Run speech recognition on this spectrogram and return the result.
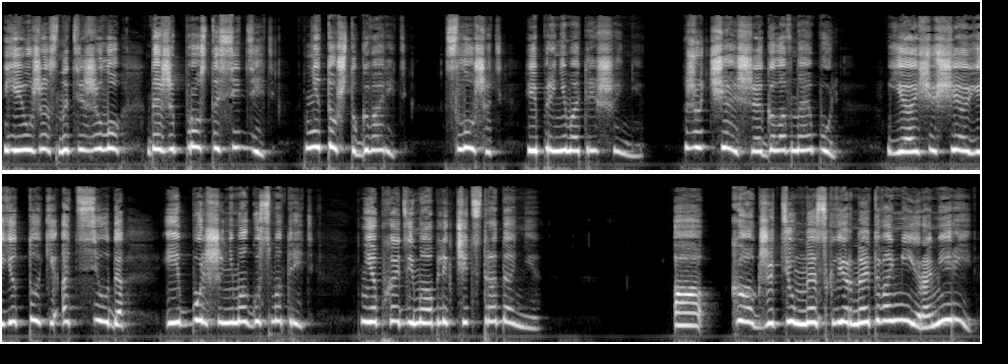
Ей ужасно тяжело даже просто сидеть, не то что говорить, слушать и принимать решения. Жутчайшая головная боль. Я ощущаю ее токи отсюда и больше не могу смотреть. Необходимо облегчить страдания. А как же темная скверна этого мира, Мири?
